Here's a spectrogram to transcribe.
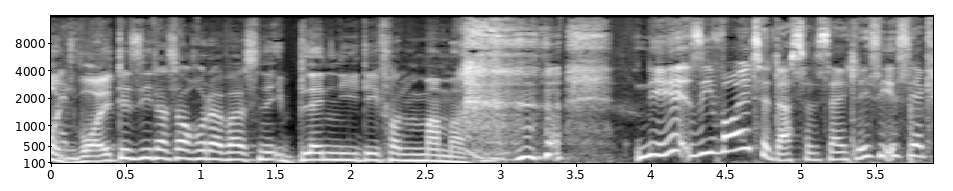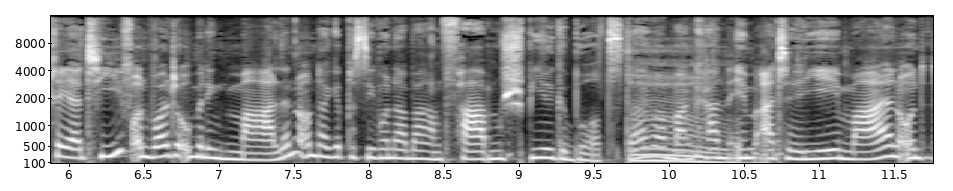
Und Ein- wollte sie das auch oder war es eine blendende Idee von Mama? Nee, sie wollte das tatsächlich. Sie ist sehr kreativ und wollte unbedingt malen. Und da gibt es die wunderbaren Farbenspielgeburtstage. Und man kann im Atelier malen. Und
